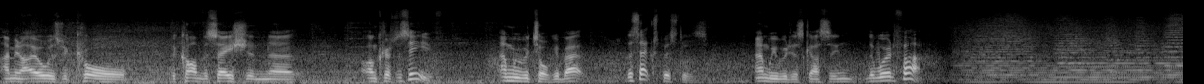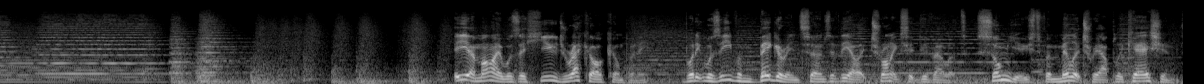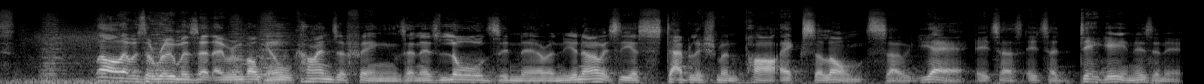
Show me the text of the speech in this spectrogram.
I mean, I always recall the conversation uh, on Christmas Eve, and we were talking about the Sex Pistols, and we were discussing the word fuck. EMI was a huge record company, but it was even bigger in terms of the electronics it developed, some used for military applications. Well, there was the rumours that they were involved in all kinds of things, and there's lords in there, and you know, it's the establishment par excellence. So yeah, it's a it's a dig in, isn't it?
